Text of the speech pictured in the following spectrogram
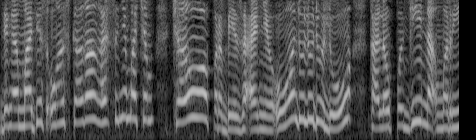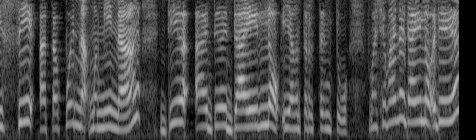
dengan majlis orang sekarang rasanya macam jauh perbezaannya. Orang dulu-dulu kalau pergi nak merisik ataupun nak meminang, dia ada dialog yang tertentu. Macam mana dialog dia ya?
